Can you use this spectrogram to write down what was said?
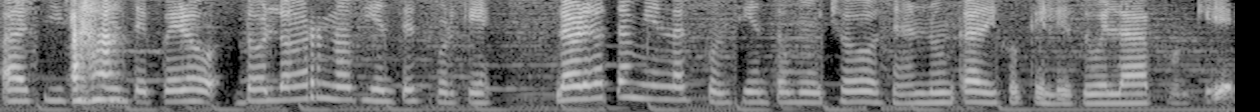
así se siente, pero dolor no sientes porque la verdad también las consiento mucho, o sea, nunca dijo que les duela porque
